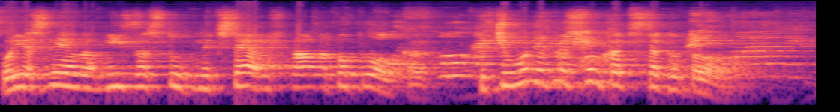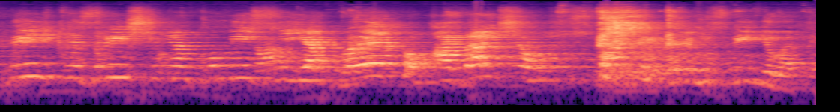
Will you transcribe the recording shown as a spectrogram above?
пояснила мій заступник, все розклала по полках. То чому не прислухатися до того? Вийти з рішенням комісії як проектом, а далі голосувати і змінювати.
